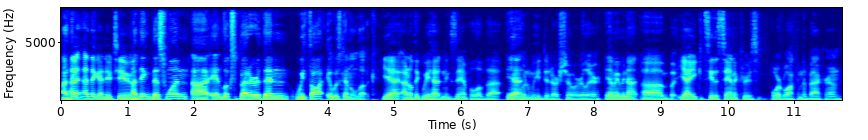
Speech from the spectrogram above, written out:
I think I, I think I do too. I think this one uh, it looks better than we thought it was going to look. yeah, I don't think we had an example of that Yeah. when we did our show earlier. Yeah, maybe not. Um, but yeah, you can see the Santa Cruz boardwalk in the background.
